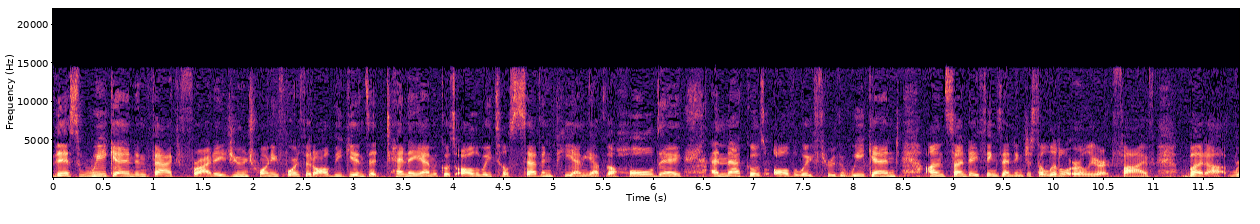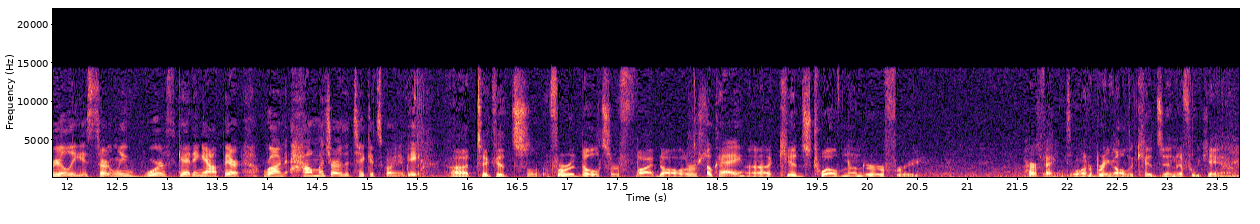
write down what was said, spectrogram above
this weekend. In fact, Friday, June 24th. It all begins at 10 a.m. It goes all the way till 7 p.m. You have the whole day, and that goes all the way through the weekend. On Sunday, things ending just a little earlier at 5. But uh, really, it's certainly worth getting out there. Ron, how much are the tickets going to be? Uh, tickets for adults are five dollars. Okay. Uh, kids 12 and under are free. Perfect. We want to bring all the kids in if we can.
